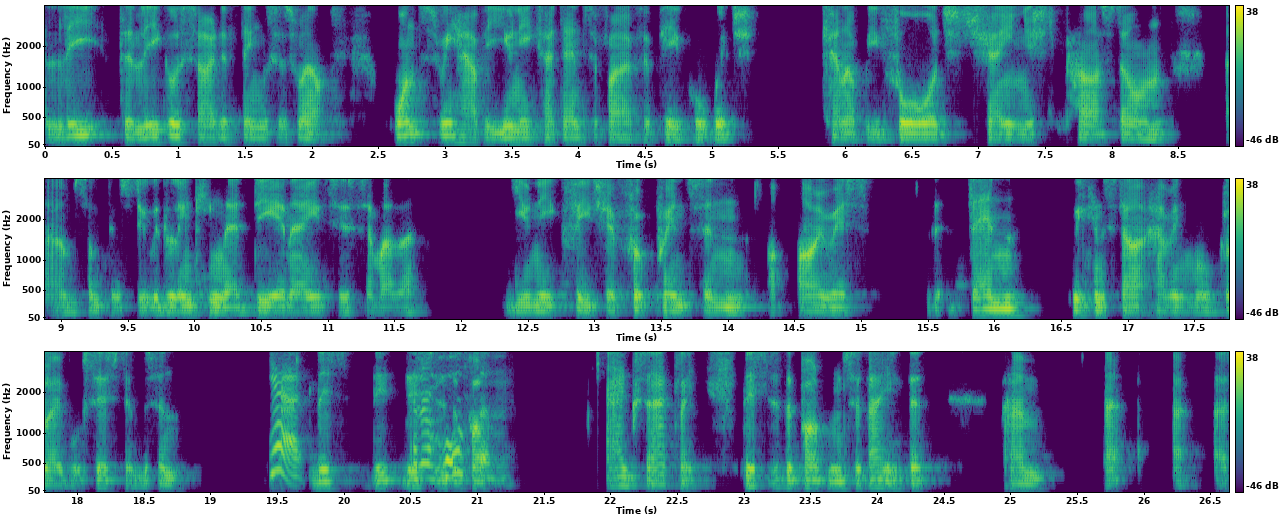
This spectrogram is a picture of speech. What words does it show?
yes. le- the legal side of things as well. Once we have a unique identifier for people, which cannot be forged, changed, passed on. Um, something to do with linking their DNA to some other unique feature, footprints and iris. Then we can start having more global systems. And yeah, this this, this is wholesome. the problem. Exactly, this is the problem today that um, a, a, a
